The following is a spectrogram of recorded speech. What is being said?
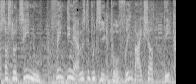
Så slå til nu. Find din nærmeste butik på FriBikeShop.dk.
